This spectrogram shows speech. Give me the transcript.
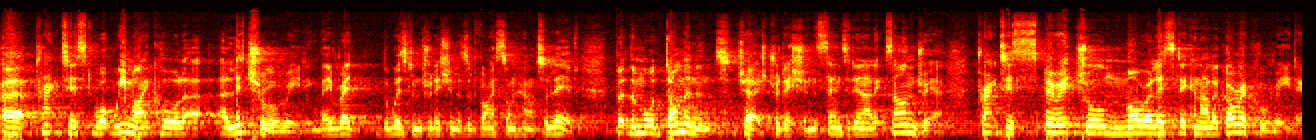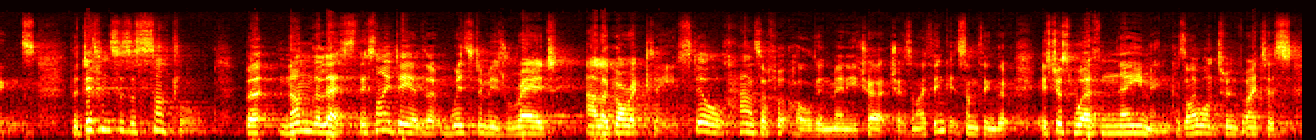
uh, practiced what we might call a, a literal reading. They read the wisdom tradition as advice on how to live. But the more dominant church traditions, centered in Alexandria, practiced spiritual, moralistic, and allegorical readings. The differences are subtle, but nonetheless, this idea that wisdom is read allegorically still has a foothold in many churches. And I think it's something that is just worth naming because I want to invite us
